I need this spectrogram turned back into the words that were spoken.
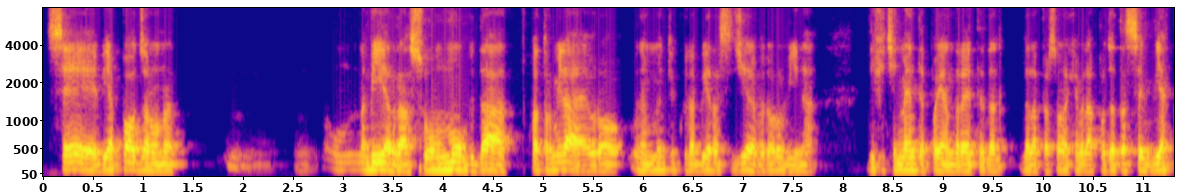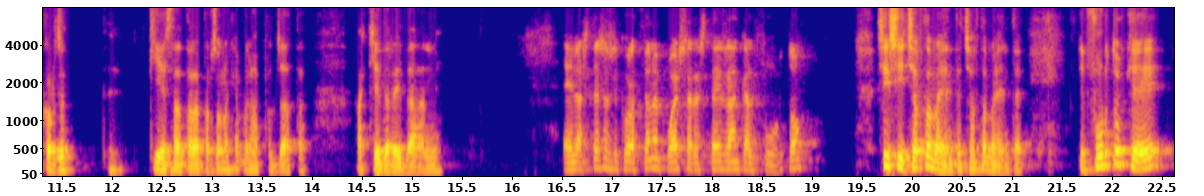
se vi appoggiano una, una birra su un mug da 4.000 euro, nel momento in cui la birra si gira e ve lo rovina, difficilmente poi andrete dal, dalla persona che ve l'ha appoggiata, se vi accorgete chi è stata la persona che ve l'ha appoggiata, a chiedere i danni. E la stessa assicurazione può essere estesa anche al furto? Sì, sì, certamente, certamente. Il furto che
